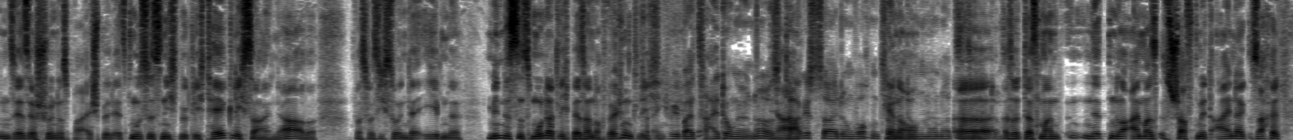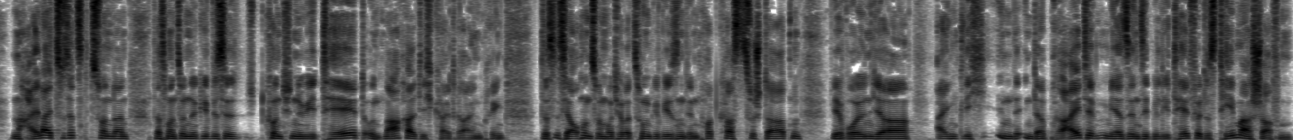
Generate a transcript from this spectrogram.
ein sehr, sehr schönes Beispiel. Jetzt muss es nicht wirklich täglich sein, ja, aber was weiß ich so in der Ebene mindestens monatlich, besser noch wöchentlich. Eigentlich wie bei Zeitungen, ne? Das ja, Tageszeitung, Wochenzeitung, genau. Monatszeitung. Äh, also dass man nicht nur einmal es schafft, mit einer Sache ein Highlight zu setzen, sondern dass man so eine gewisse Kontinuität und Nachhaltigkeit reinbringt bringt. Das ist ja auch unsere Motivation gewesen, den Podcast zu starten. Wir wollen ja eigentlich in, in der Breite mehr Sensibilität für das Thema schaffen.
